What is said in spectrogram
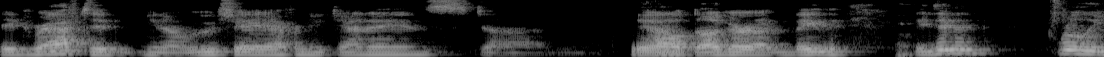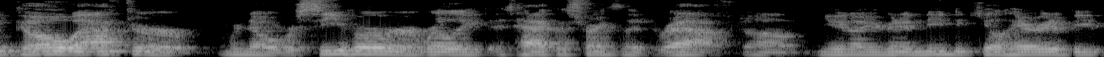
they drafted, you know, Uche, Anfernee Jennings, uh, Yeah. Kyle Dugger. And they they didn't really go after you know receiver or really attack the strength of the draft. Um, you know, you're going to need to N'Keal Harry to be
